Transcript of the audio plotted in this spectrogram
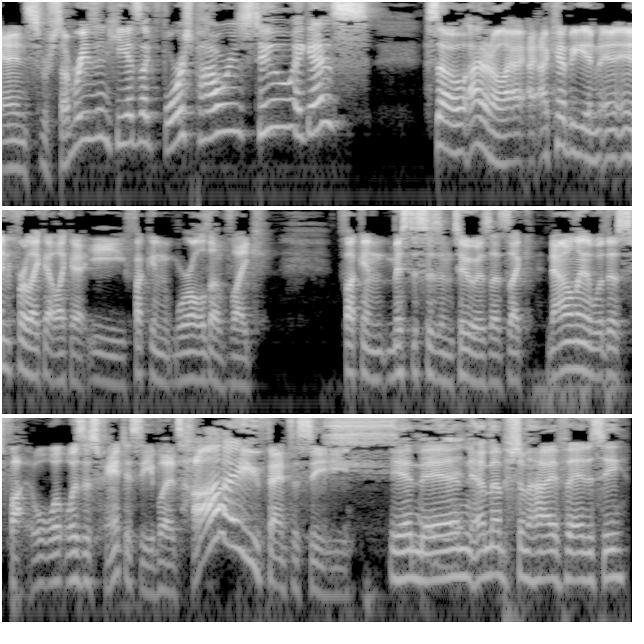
and for some reason he has like force powers too. I guess. So I don't know. I I could be in, in, in for like a like a e fucking world of like fucking mysticism too. Is that's like not only with this what was this fantasy, but it's high fantasy. Yeah, man, I'm up some high fantasy.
